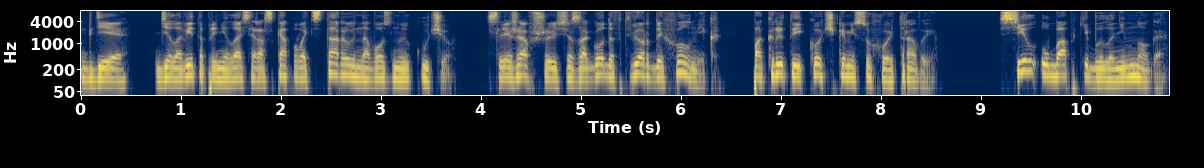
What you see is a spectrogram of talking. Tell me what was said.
где деловито принялась раскапывать старую навозную кучу, слежавшуюся за годы в твердый холмик, покрытый кочками сухой травы. Сил у бабки было немного,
